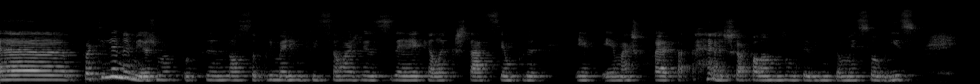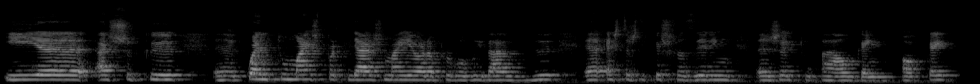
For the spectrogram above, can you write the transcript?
uh, partilha na mesma, porque a nossa primeira intuição às vezes é aquela que está sempre, é, é mais correta. Já falamos um bocadinho também sobre isso. E uh, acho que uh, quanto mais partilhares, maior a probabilidade de estas dicas fazerem jeito a alguém, ok?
